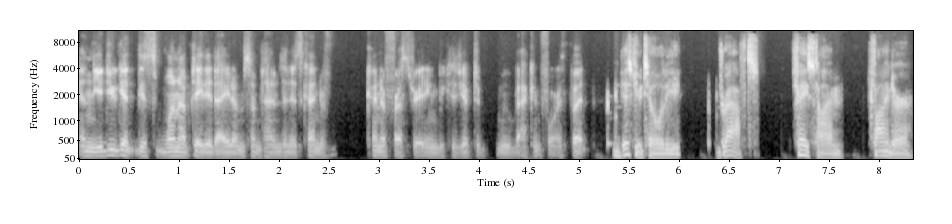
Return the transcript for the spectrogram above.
And you do get this one updated item sometimes, and it's kind of kind of frustrating because you have to move back and forth. But Disk utility. Drafts. FaceTime. Finder.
